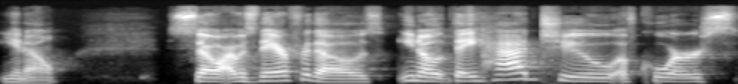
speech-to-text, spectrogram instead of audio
you know? So I was there for those. You know, they had to, of course,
